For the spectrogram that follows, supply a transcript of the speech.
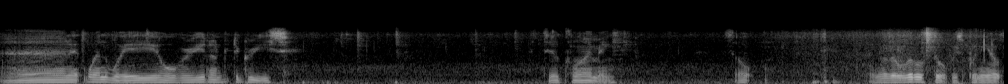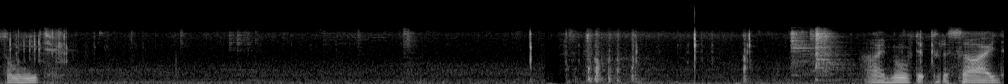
and it went way over 800 degrees. Still climbing. So another little stove is putting out some heat I moved it to the side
